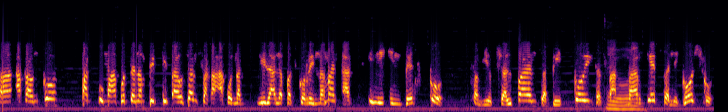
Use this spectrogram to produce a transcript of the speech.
ah, account ko, pag umabot na ng 50,000, saka ako nag, nilalabas ko rin naman at ini-invest ko sa mutual fund, sa Bitcoin, sa stock Ayun. market, sa negosyo.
